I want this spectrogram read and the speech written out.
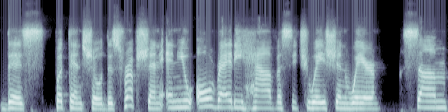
this potential disruption. And you already have a situation where some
